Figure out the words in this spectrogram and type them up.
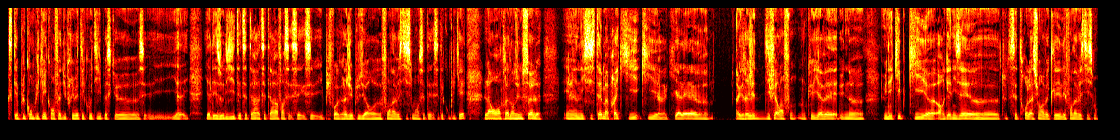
Ce qui est plus compliqué quand on fait du private equity parce que il y a, y a des audits, etc., etc. Enfin, et puis il faut agréger plusieurs euh, fonds d'investissement. C'était, c'était compliqué. Là, on rentrait dans une seule et un système après qui, qui, euh, qui allait euh, agréger différents fonds. Donc il y avait une, euh, une équipe qui euh, organisait euh, toute cette relation avec les, fonds d'investissement.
